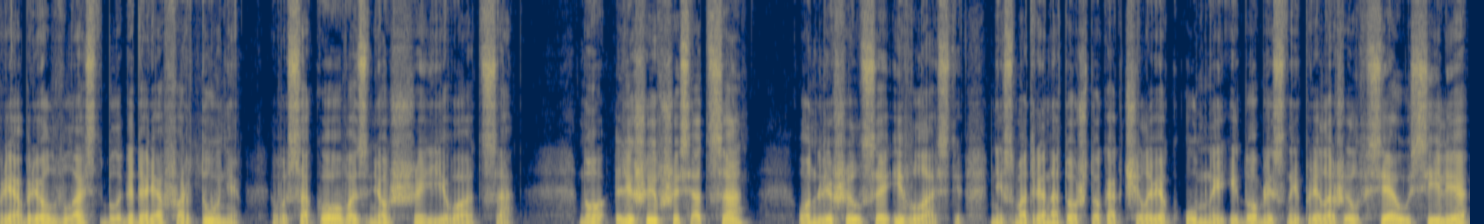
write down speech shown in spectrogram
приобрел власть благодаря фортуне, высоко вознесшей его отца. Но, лишившись отца, он лишился и власти, несмотря на то, что как человек умный и доблестный приложил все усилия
